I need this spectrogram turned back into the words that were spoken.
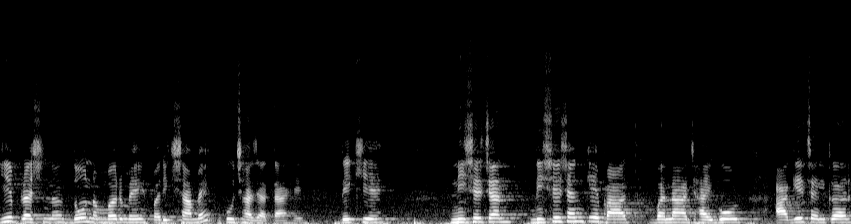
ये प्रश्न दो नंबर में परीक्षा में पूछा जाता है। देखिए, निषेचन निषेचन के बाद बना झाइगोट आगे चलकर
